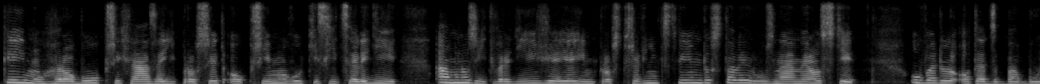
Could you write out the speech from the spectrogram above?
k jejímu hrobu přicházejí prosit o přímluvu tisíce lidí a mnozí tvrdí, že jejím prostřednictvím dostali různé milosti, uvedl otec Babu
